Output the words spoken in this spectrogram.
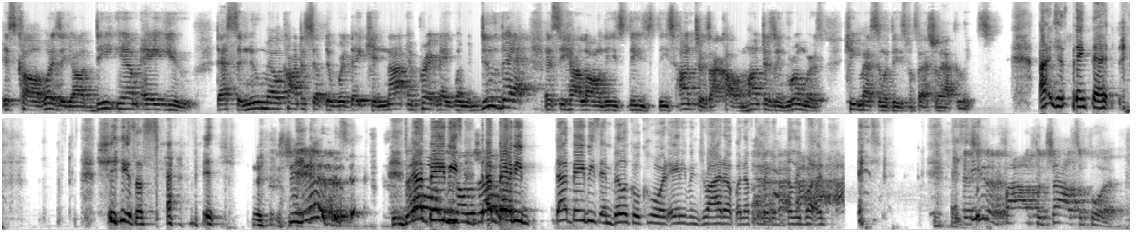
It's called, what is it, y'all? DMAU. That's the new male contraceptive where they cannot impregnate women. Do that and see how long these these these hunters, I call them hunters and groomers, keep messing with these professional athletes. I just think that she is a savage. She is. that baby's no that baby that baby's umbilical cord ain't even dried up enough to make a belly button. And she done filed for child support.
